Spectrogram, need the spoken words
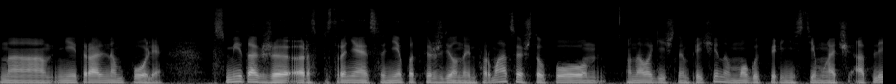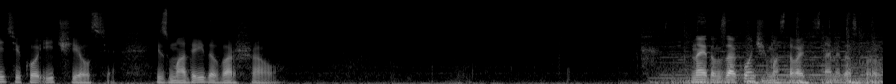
на нейтральном поле. В СМИ также распространяется неподтвержденная информация, что по аналогичным причинам могут перенести матч Атлетико и Челси из Мадрида в Варшаву. На этом закончим. Оставайтесь с нами. До скорого.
